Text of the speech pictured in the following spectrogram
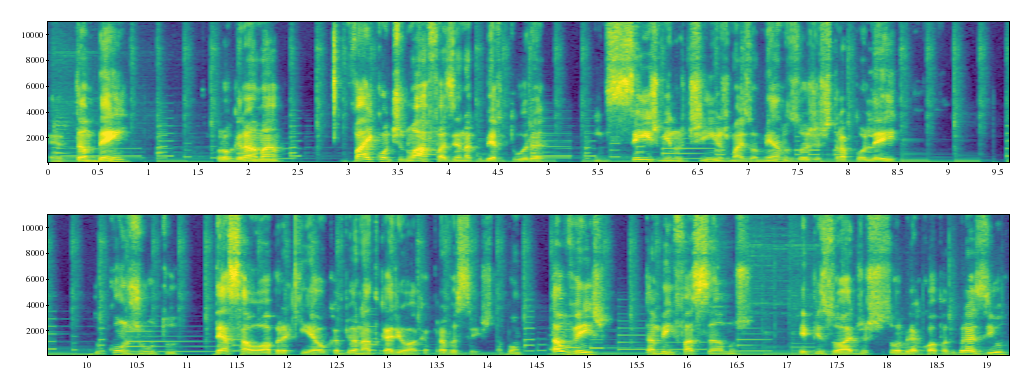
é, também. O programa vai continuar fazendo a cobertura em seis minutinhos, mais ou menos. Hoje extrapolei do conjunto dessa obra que é o Campeonato Carioca para vocês, tá bom? Talvez também façamos episódios sobre a Copa do Brasil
